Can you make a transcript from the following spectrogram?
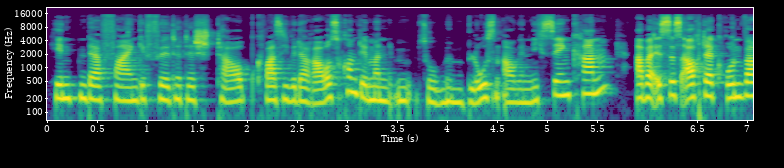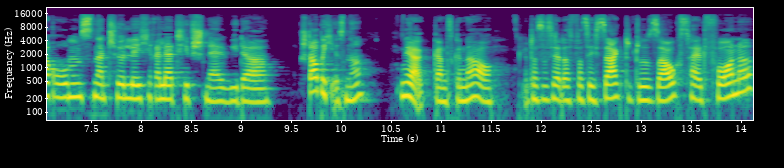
hinten der fein gefilterte Staub quasi wieder rauskommt, den man so mit dem bloßen Auge nicht sehen kann. Aber ist es auch der Grund, warum es natürlich relativ schnell wieder staubig ist, ne? Ja, ganz genau. Das ist ja das, was ich sagte. Du saugst halt vorne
